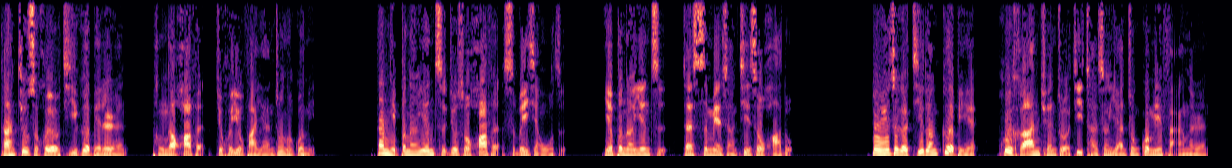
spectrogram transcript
但就是会有极个别的人碰到花粉就会诱发严重的过敏。但你不能因此就说花粉是危险物质，也不能因此在市面上禁售花朵。对于这个极端个别会和安全佐剂产生严重过敏反应的人，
